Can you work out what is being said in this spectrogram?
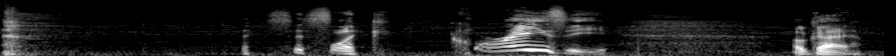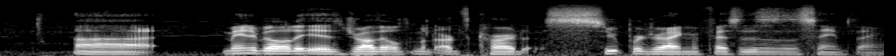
this is like crazy. Okay. Uh, main ability is draw the ultimate arts card, Super Dragon Fist. This is the same thing.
